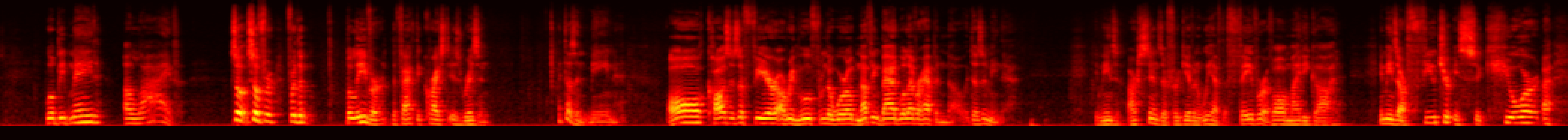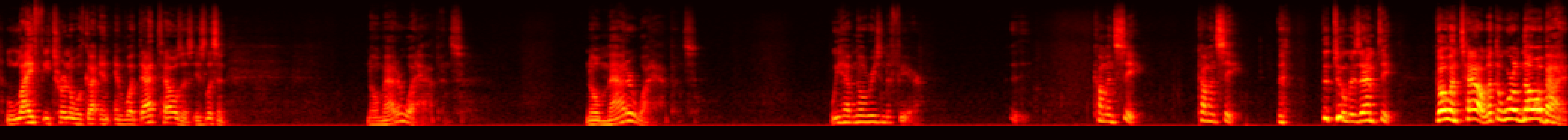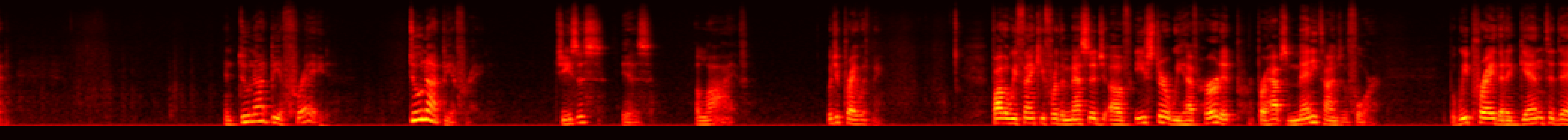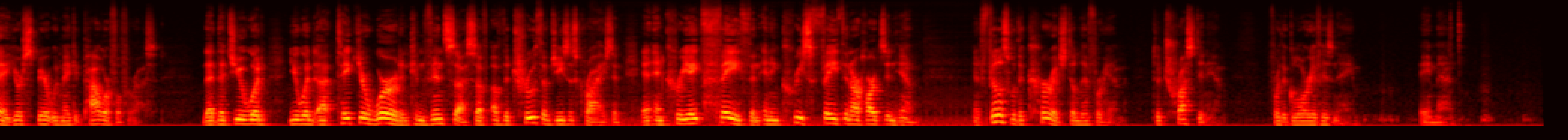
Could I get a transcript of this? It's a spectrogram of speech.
will be made alive. So, so for, for the believer, the fact that Christ is risen, it doesn't mean all causes of fear are removed from the world, nothing bad will ever happen. No, it doesn't mean that. It means our sins are forgiven. We have the favor of Almighty God. It means our future is secure, uh, life eternal with God. And, and what that tells us is listen, no matter what happens, no matter what happens, we have no reason to fear. Come and see. Come and see. The, tomb is empty. Go and tell. Let the world know about it. And do not be afraid. Do not be afraid. Jesus is alive. Would you pray with me? Father, we thank you for the message of Easter. We have heard it perhaps many times before. But we pray that again today your Spirit would make it powerful for us. That, that you would, you would uh, take your word and convince us of, of the truth of Jesus Christ and, and, and create faith and, and increase faith in our hearts in Him. And fill us with the courage to live for Him, to trust in Him, for the glory of His name. Amen.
